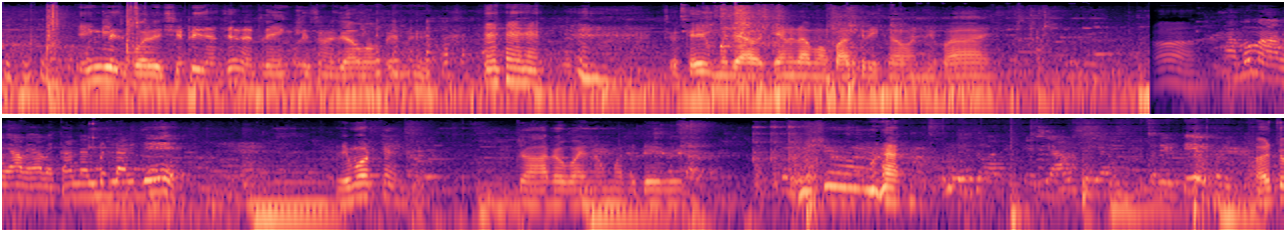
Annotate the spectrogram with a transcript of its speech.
ઇંગ્લિશ બોલે સિટીઝન છે ને એટલે ઇંગ્લિશમાં જવાબ આપે નહીં તો કઈ મજા આવે કેનેડામાં ભાખરી ખાવાની ભાઈ. હા. મમ્મા આવે આવે આવે કાનાને બદલાવી દે. રિમોટ કે જો આરો ભાઈ નો મારે ડેવી હવે તો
